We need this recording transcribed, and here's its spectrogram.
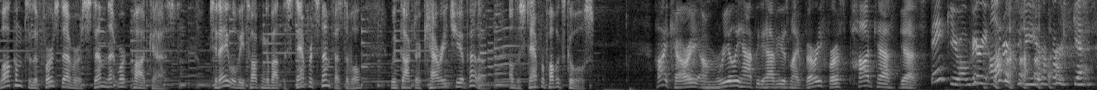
Welcome to the first ever STEM Network podcast. Today we'll be talking about the Stamford STEM Festival with Dr. Carrie Chiappetta of the Stamford Public Schools. Hi, Carrie. I'm really happy to have you as my very first podcast guest. Thank you. I'm very honored to be your first guest.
